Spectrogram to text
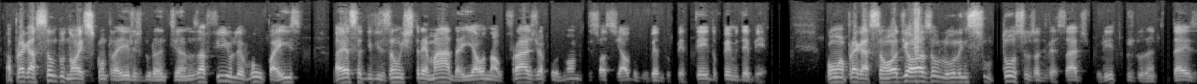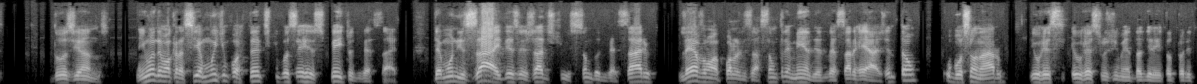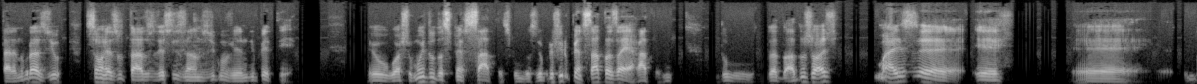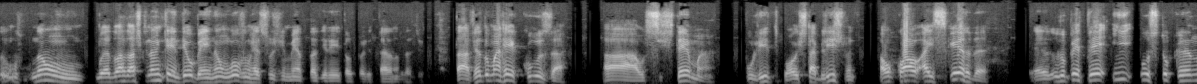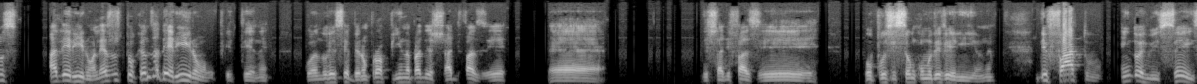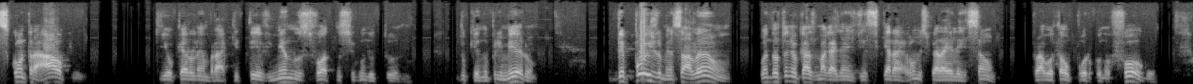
A pregação do nós contra eles durante anos a fio levou o país a essa divisão extremada e ao naufrágio econômico e social do governo do PT e do PMDB. Com uma pregação odiosa, o Lula insultou seus adversários políticos durante 10, 12 anos. Em uma democracia é muito importante que você respeite o adversário. Demonizar e desejar a destruição do adversário levam a polarização tremenda e o adversário reage. Então, o Bolsonaro e o, ressurgimento da direita autoritária no Brasil são resultados desses anos de governo de PT. Eu gosto muito das pensatas, como você. Eu prefiro pensatas a erratas, né? do, do Eduardo Jorge, mas é, é, é, não, o Eduardo acho que não entendeu bem, não houve um ressurgimento da direita autoritária no Brasil. Está havendo uma recusa ao sistema político, ao establishment, ao qual a esquerda do PT e os tucanos aderiram. Aliás, os tucanos aderiram ao PT, né? Quando receberam propina para deixar de fazer é, deixar de fazer oposição como deveriam, né? De fato, em 2006, contra Alckmin, que eu quero lembrar que teve menos votos no segundo turno do que no primeiro, depois do mensalão, quando Antônio Carlos Magalhães disse que era vamos esperar a eleição para botar o porco no fogo,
